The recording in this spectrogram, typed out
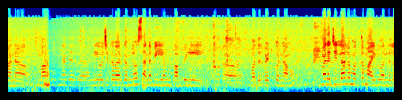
మన మహబూబ్ నగర్ నియోజకవర్గంలో సన్న బియ్యం పంపిణీ మొదలు పెట్టుకున్నాము మన జిల్లాలో మొత్తం ఐదు వందల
